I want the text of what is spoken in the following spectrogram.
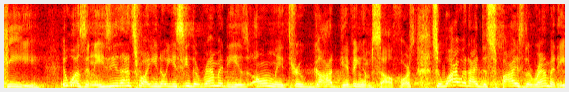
He it wasn't easy. That's why, you know, you see, the remedy is only through God giving Himself for us. So why would I despise the remedy?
